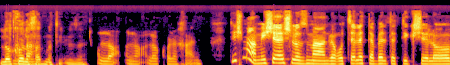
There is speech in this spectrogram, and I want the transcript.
לא כל נכון. אחד מתאים לזה. לא, לא, לא כל אחד. תשמע, מי שיש לו זמן ורוצה לטבל את התיק שלו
